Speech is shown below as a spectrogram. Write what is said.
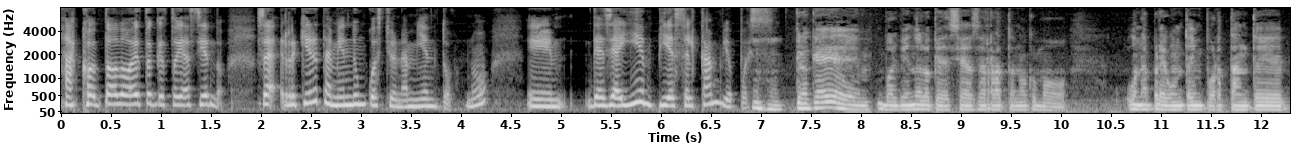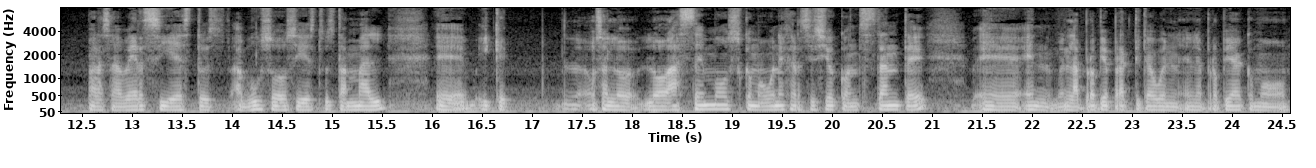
con todo esto que estoy haciendo. O sea, requiere también de un cuestionamiento, ¿no? Em, desde ahí empieza el cambio, pues. Creo que volviendo a lo que decía hace rato, ¿no? Como una pregunta importante para saber si esto es abuso, si esto está mal eh, y que o sea, lo, hacemos como un ejercicio constante eh, en, la propia práctica o en, la propia como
